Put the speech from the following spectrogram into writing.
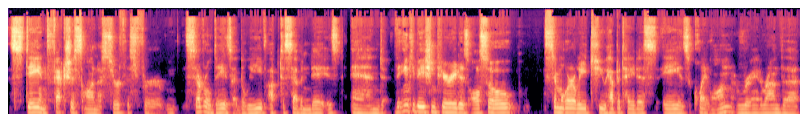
stay infectious on a surface for several days, I believe, up to seven days. And the incubation period is also similarly to hepatitis A is quite long, right around the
